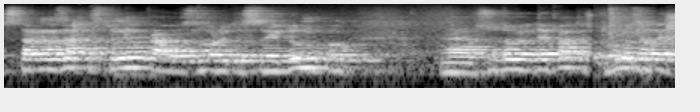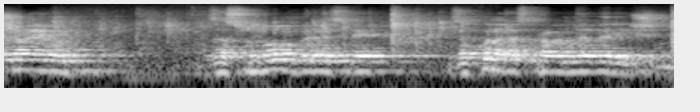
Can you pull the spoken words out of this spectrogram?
Сторона захисту не вправі створити свою думку е, в судових дебатах, тому залишаю за судом винести законне та справедливе рішення.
